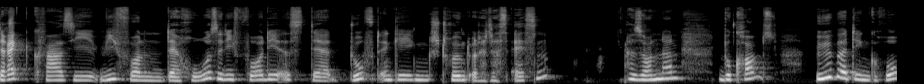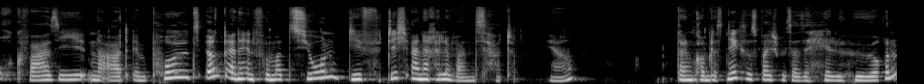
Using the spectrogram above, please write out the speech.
direkt quasi wie von der Rose, die vor dir ist, der Duft entgegenströmt oder das Essen, sondern du bekommst über den Geruch quasi eine Art Impuls, irgendeine Information, die für dich eine Relevanz hat. Ja. Dann kommt das nächste beispielsweise hell hören.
